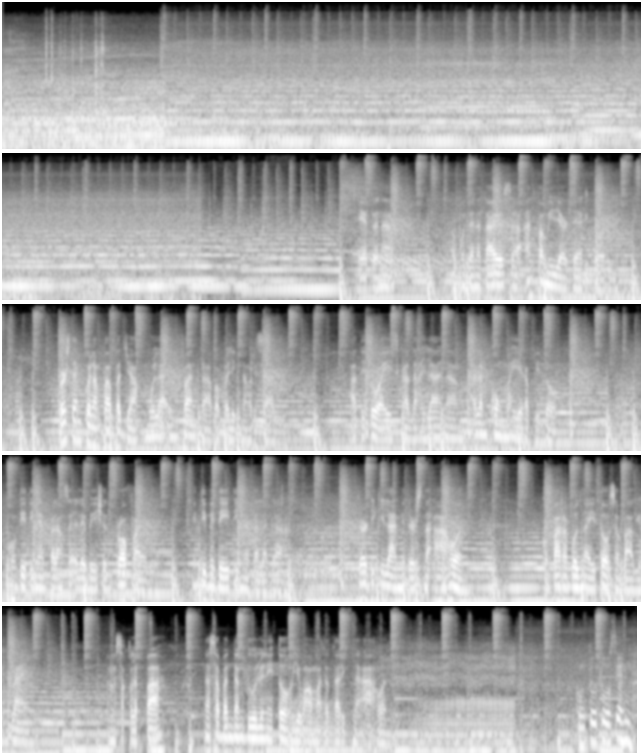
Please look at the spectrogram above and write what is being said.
Eto na, papunta na tayo sa unfamiliar territory. First time ko lang papadyak mula Infanta pabalik ng Rizal. At ito ay kadakilanang alam kong mahirap ito. Kung titingnan pa lang sa elevation profile, intimidating na talaga. 30 kilometers na ahon. Comparable na ito sa Baguio Climb. Ang masaklap pa, nasa bandang dulo nito yung mga matatarik na ahon. Kung tutusin,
